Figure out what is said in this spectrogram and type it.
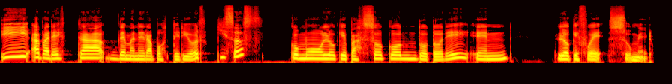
y aparezca de manera posterior, quizás, como lo que pasó con Dotore en lo que fue Sumero.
